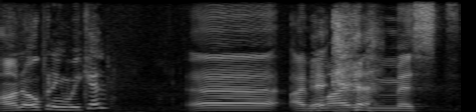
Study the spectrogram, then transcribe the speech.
On opening weekend. Uh, I might have missed.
